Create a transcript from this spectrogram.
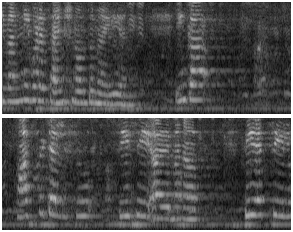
ఇవన్నీ కూడా శాంక్షన్ అవుతున్నాయి అని. ఇంకా హాస్పిటల్స్ సిసి మన పిహెచ్సిలు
